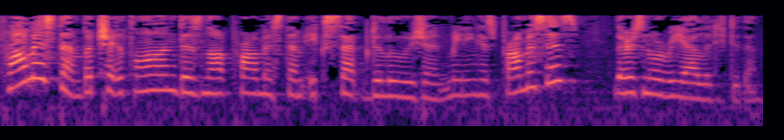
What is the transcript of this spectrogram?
Promise them. But shaitan does not promise them except delusion. Meaning his promises, there is no reality to them.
